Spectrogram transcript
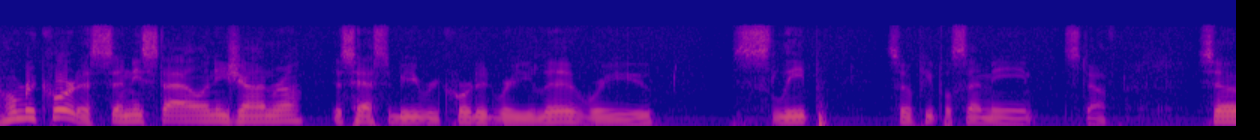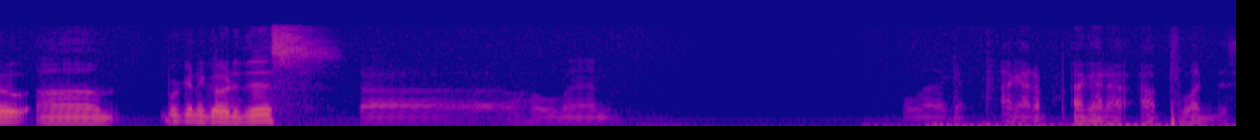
home recordists, any style, any genre. This has to be recorded where you live, where you sleep. So people send me stuff. So um, we're gonna go to this. Uh, hold on. Hold on. I got. I gotta. I gotta uh, plug this.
